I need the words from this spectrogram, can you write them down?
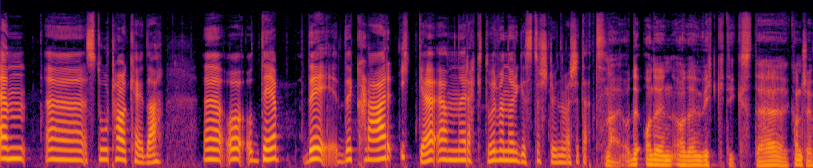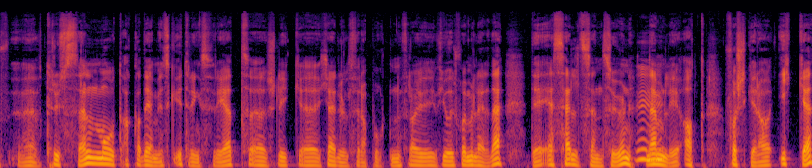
enn eh, stor takhøyde. Eh, og, og det det, det klær ikke en rektor ved Norges største universitet. Nei, og, det, og, den, og den viktigste kanskje eh, trusselen mot akademisk ytringsfrihet, eh, slik eh, Kierulf-rapporten fra i fjor formulerer det, det er selvsensuren. Nemlig at forskere ikke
